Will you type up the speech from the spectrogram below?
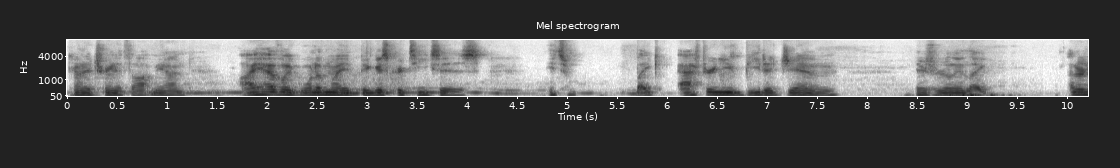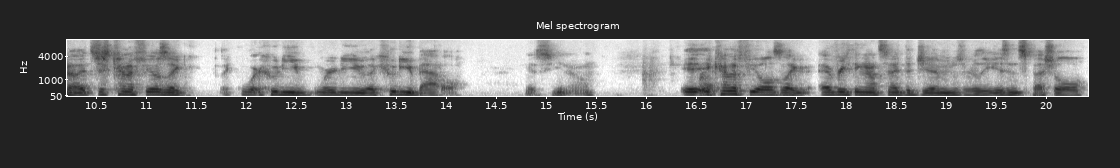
kind of train of thought, man. I have like one of my biggest critiques is it's like after you beat a gym, there's really like I don't know, it just kind of feels like like where who do you where do you like who do you battle? It's you know it, it kind of feels like everything outside the gyms really isn't special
